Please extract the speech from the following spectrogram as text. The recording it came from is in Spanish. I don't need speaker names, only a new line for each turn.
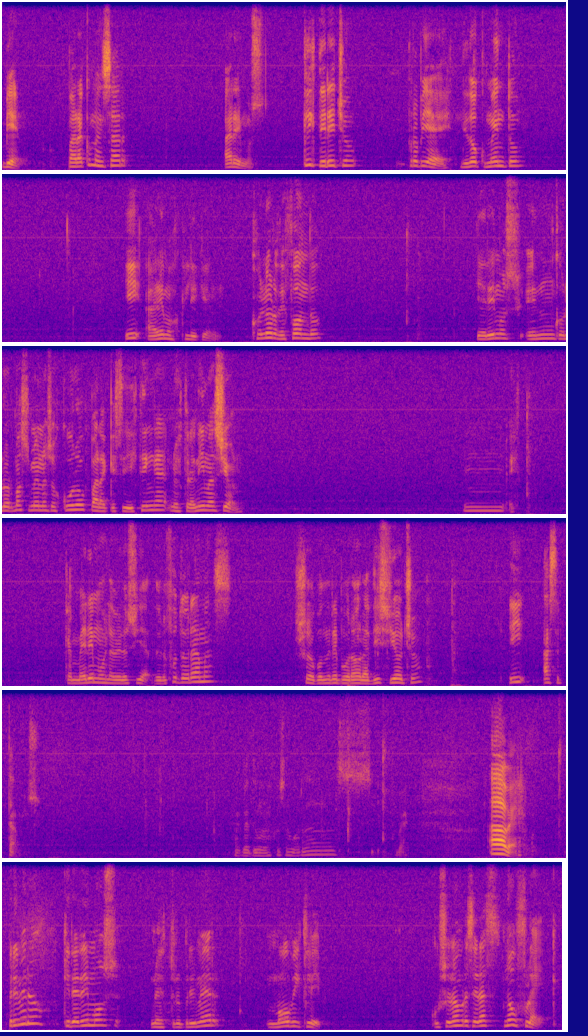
Bien, para comenzar haremos clic derecho, propiedades de documento y haremos clic en color de fondo y haremos en un color más o menos oscuro para que se distinga nuestra animación. Mm. Cambiaremos la velocidad de los fotogramas. Yo lo pondré por ahora 18 y aceptamos. Acá tengo unas cosas guardadas. A ver, primero crearemos nuestro primer movie clip, cuyo nombre será Snowflake,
